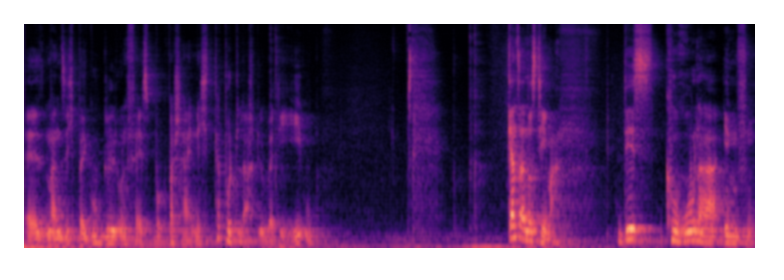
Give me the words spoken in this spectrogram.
äh, man sich bei Google und Facebook wahrscheinlich kaputtlacht über die EU. Ganz anderes Thema das Corona-Impfen,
